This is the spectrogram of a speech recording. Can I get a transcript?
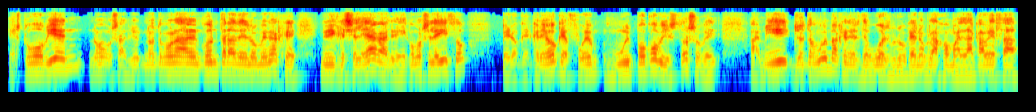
estuvo bien, no, o sea, yo no tengo nada en contra del homenaje, ni de que se le haga, ni de cómo se le hizo, pero que creo que fue muy poco vistoso. Que a mí, yo tengo imágenes de Westbrook en Oklahoma en la cabeza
